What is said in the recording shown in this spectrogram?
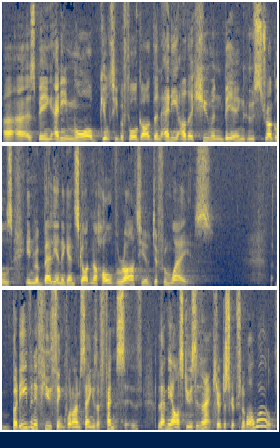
uh, uh, as being any more guilty before God than any other human being who struggles in rebellion against God in a whole variety of different ways. But even if you think what I'm saying is offensive, let me ask you is it an accurate description of our world?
